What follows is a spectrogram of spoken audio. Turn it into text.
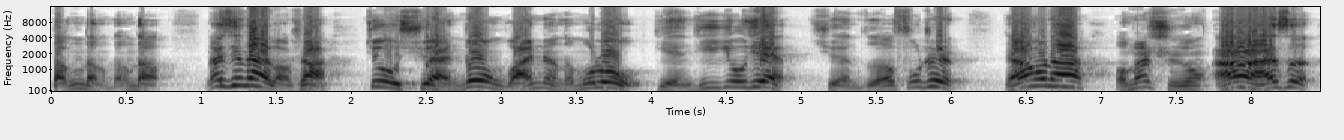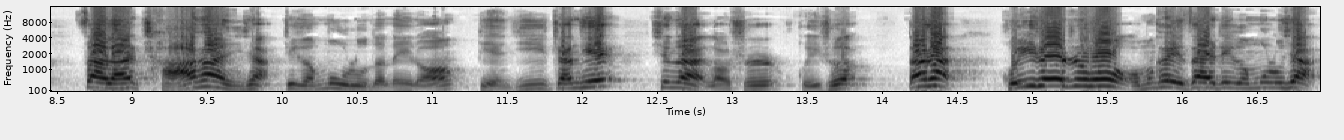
等等等等。那现在老师啊，就选中完整的目录，点击右键选择复制，然后呢，我们使用 ls 再来查看一下这个目录的内容，点击粘贴。现在老师回车，大家看回车之后，我们可以在这个目录下，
